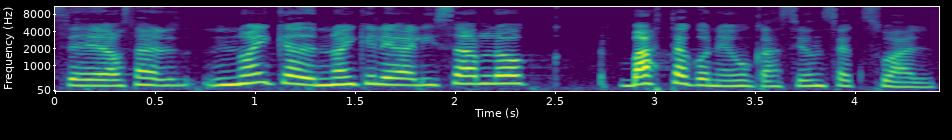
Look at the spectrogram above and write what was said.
se, o sea, no hay, que, no hay que legalizarlo, basta con educación sexual.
